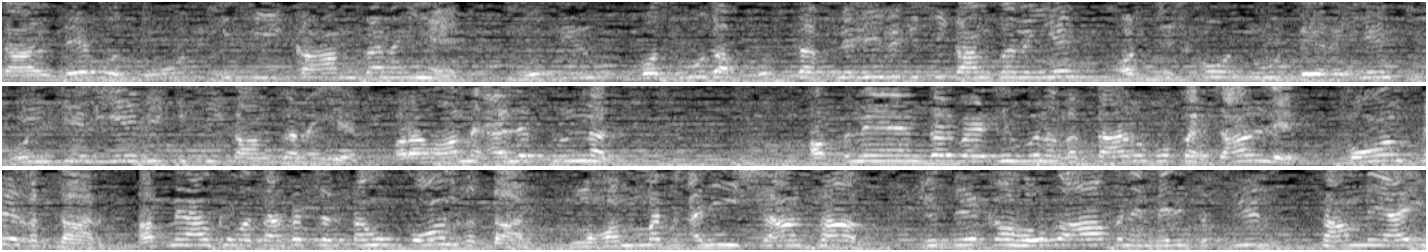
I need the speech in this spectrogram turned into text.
ڈال دے، وہ دودھ کسی کام کا نہیں ہے۔ وہ دودھ اب اس کا اپنے لیے بھی کسی کام کا نہیں ہے، اور جس کو دودھ دے رہی ہے، ان کے لیے بھی کسی کام کا نہیں ہے۔ اور عوام اہل سنت اپنے اندر بیٹھے ہوئے غداروں کو پہچان لے۔ کون سے غدار؟ اب میں آپ کو بتاتا چلتا ہوں کون غدار۔ محمد علی شاہ صاحب۔ جو دیکھا ہوگا آپ نے، میری تصویر سامنے آئی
